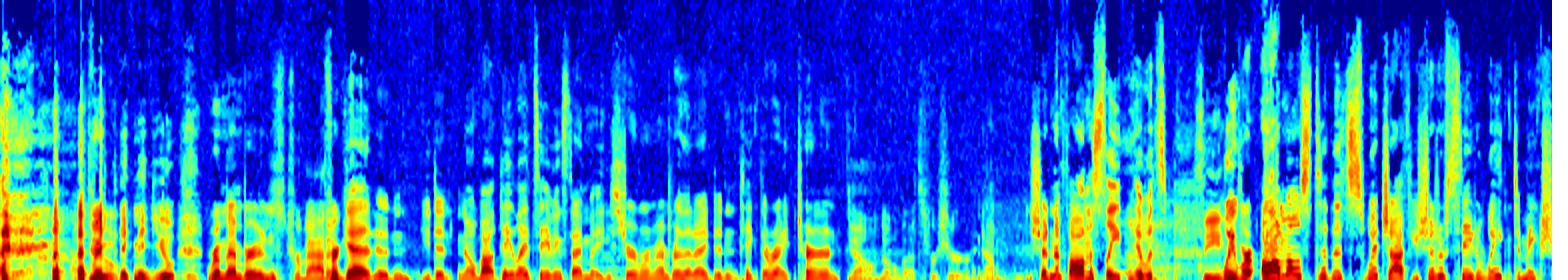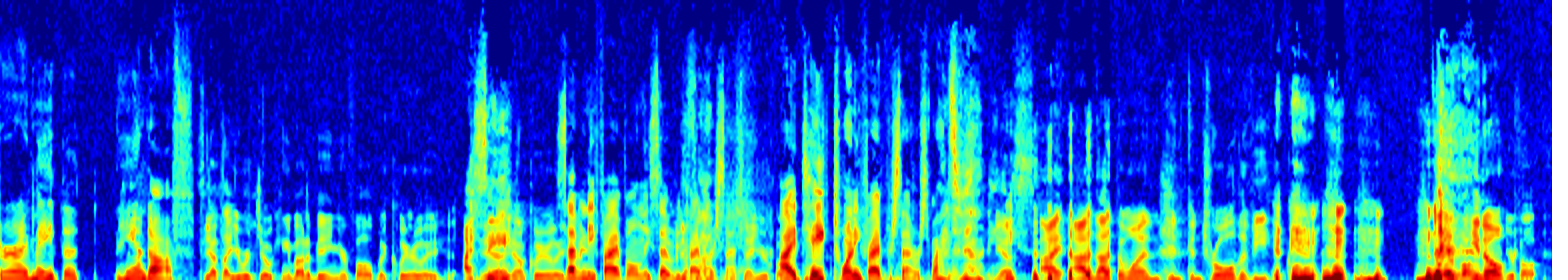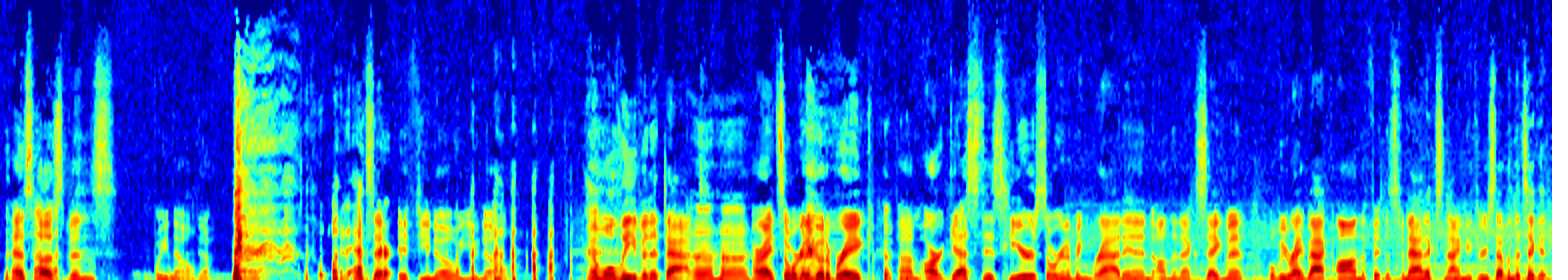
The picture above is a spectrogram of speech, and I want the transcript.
I do. Everything that you remember and traumatic. forget and you didn't know about daylight savings time, but you sure remember that I didn't take the right turn. Yeah, oh, no, that's for sure. I know. You shouldn't have fallen asleep. It was See, we were almost to the switch off. You should have stayed awake to make sure I made the handoff. See, I thought you were joking about it being your fault, but clearly, I see. Yeah, no, clearly, 75 only 75%. 75% your fault. I take 25% responsibility. yes, I, I'm not the one in control of the vehicle. and, Your fault. you know, your fault. as husbands, we know. Yeah. Whatever. What's that? If you know, you know. And we'll leave it at that. Uh-huh. All right, so we're going to go to break. Um, our guest is here, so we're going to bring Brad in on the next segment. We'll be right back on the Fitness Fanatics 93.7 The Ticket.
